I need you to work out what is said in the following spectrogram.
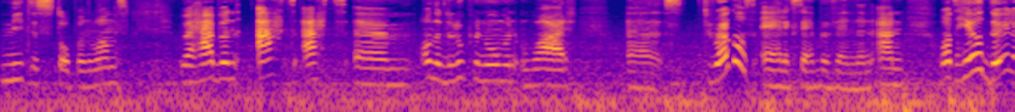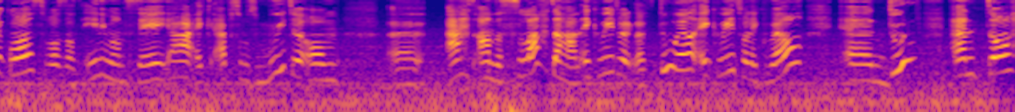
niet te stoppen. Want we hebben echt, echt um, onder de loep genomen waar struggles eigenlijk zich bevinden. En wat heel duidelijk was, was dat één iemand zei: Ja, ik heb soms moeite om uh, echt aan de slag te gaan. Ik weet waar ik naartoe wil. Ik weet wat ik wil uh, doen. En toch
